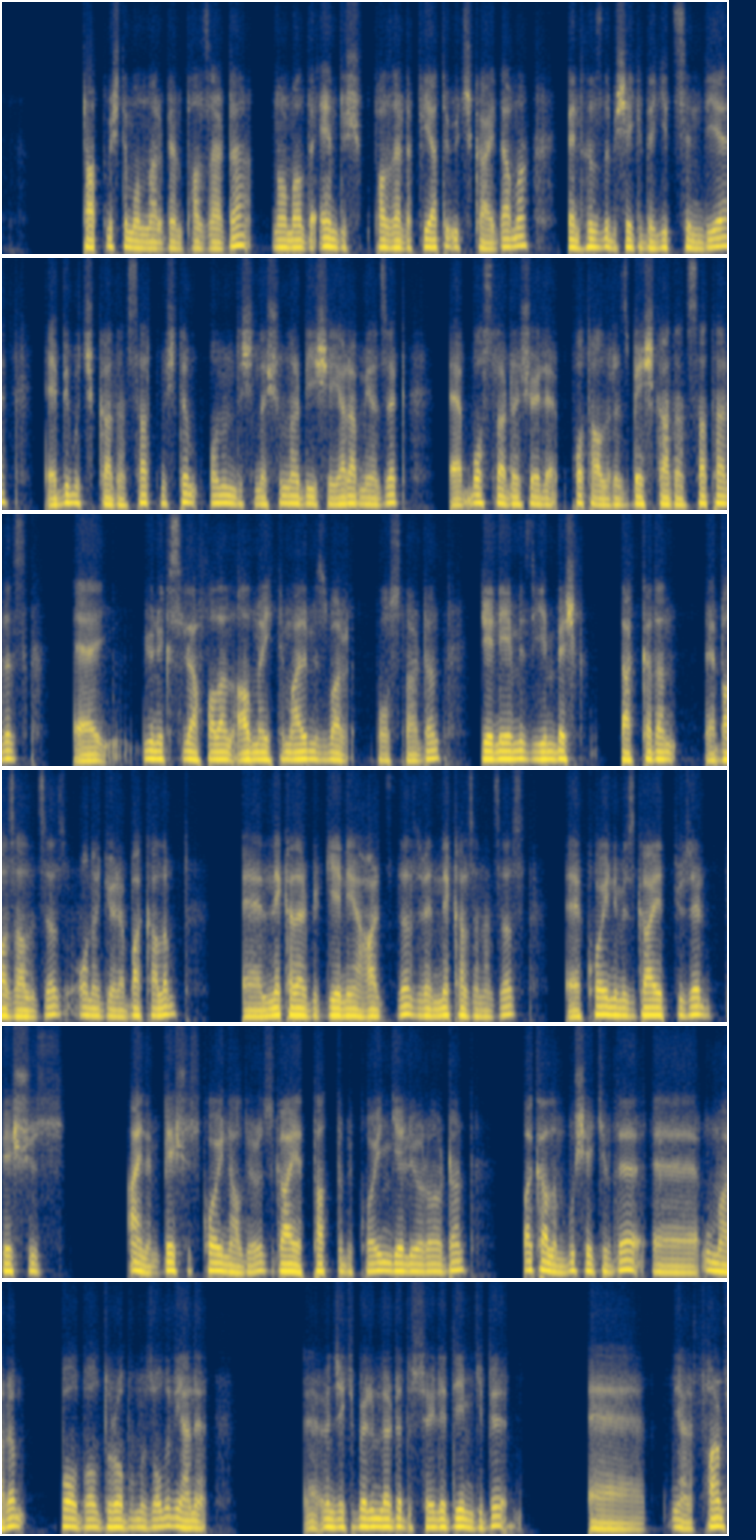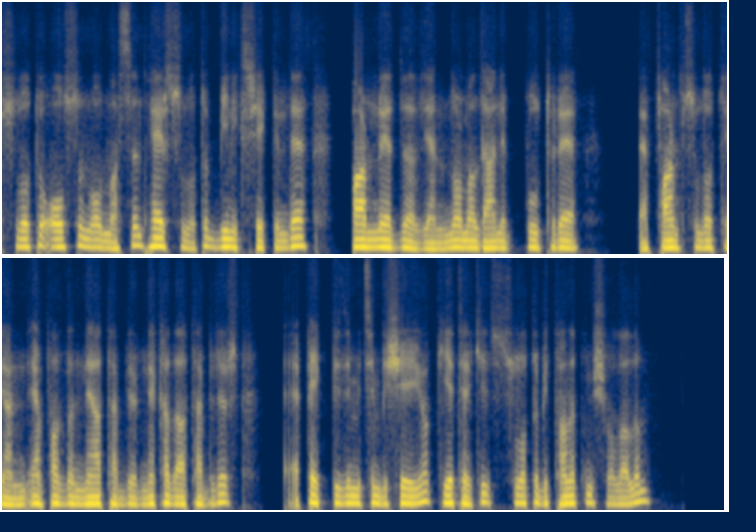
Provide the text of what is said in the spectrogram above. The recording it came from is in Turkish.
satmıştım onları ben pazarda. Normalde en düşük pazarda fiyatı 3K'ydı ama ben hızlı bir şekilde gitsin diye e, 1.5K'dan satmıştım. Onun dışında şunlar bir işe yaramayacak. E, bosslardan şöyle pot alırız 5K'dan satarız. E, unique silah falan alma ihtimalimiz var bosslardan. Geniye'miz 25 dakikadan e, baz alacağız. Ona göre bakalım e, ne kadar bir geniye harcayacağız ve ne kazanacağız. E, coin'imiz gayet güzel. 500 aynen 500 coin alıyoruz. Gayet tatlı bir coin geliyor oradan. Bakalım bu şekilde e, umarım bol bol drop'umuz olur. Yani e, önceki bölümlerde de söylediğim gibi e, yani farm slotu olsun olmasın her slotu 1000x şeklinde farmlayacağız. Yani normalde hani Vulture e, farm slot yani en fazla ne atabilir, ne kadar atabilir e, pek bizim için bir şey yok. Yeter ki slotu bir tanıtmış olalım.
